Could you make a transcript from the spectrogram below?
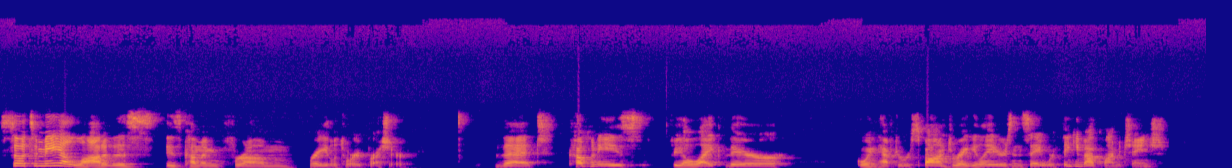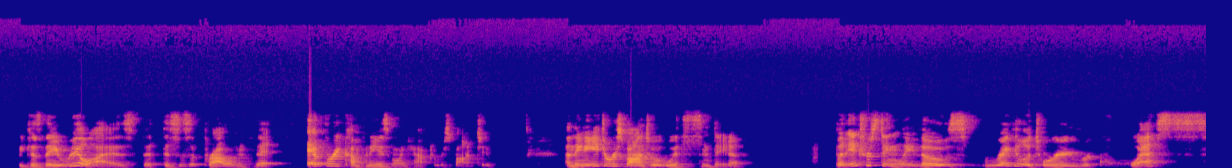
So to me, a lot of this is coming from regulatory pressure that companies feel like they're going to have to respond to regulators and say, we're thinking about climate change because they realize that this is a problem that every company is going to have to respond to. And they need to respond to it with some data. But interestingly, those regulatory requests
